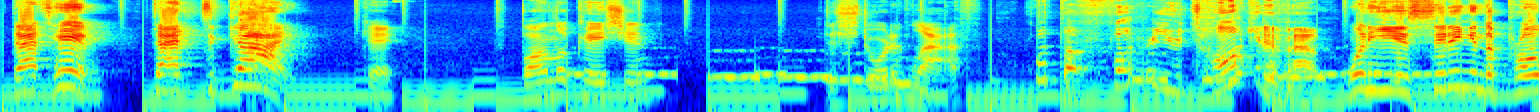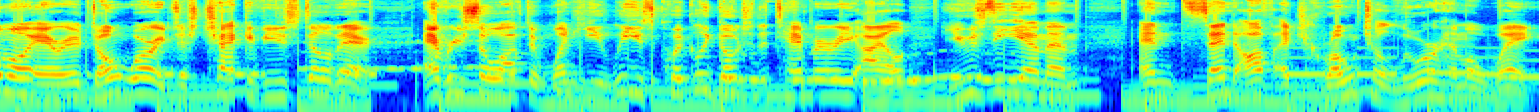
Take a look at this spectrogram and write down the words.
That's him. That's the guy. Okay. Spawn location. Distorted laugh. What the fuck are you talking about? When he is sitting in the promo area, don't worry, just check if he's still there. Every so often, when he leaves, quickly go to the temporary aisle, use the EMM, and send off a drone to lure him away.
